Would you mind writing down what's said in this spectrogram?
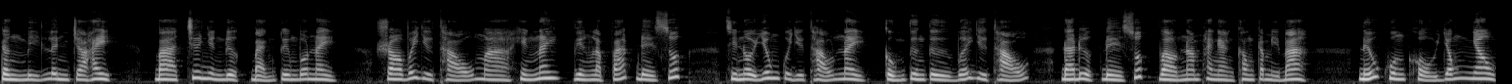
Trần Mỹ Linh cho hay, bà chưa nhận được bản tuyên bố này. So với dự thảo mà hiện nay Viện Lập pháp đề xuất, thì nội dung của dự thảo này cũng tương tự với dự thảo đã được đề xuất vào năm 2013. Nếu khuôn khổ giống nhau,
